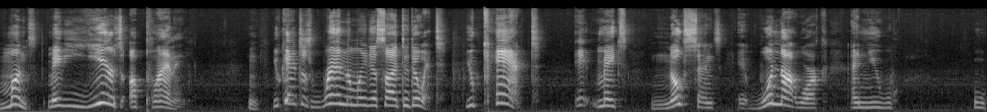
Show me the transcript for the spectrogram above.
months, maybe years of planning. Hmm. You can't just randomly decide to do it. You can't. It makes no sense. It would not work. And you who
